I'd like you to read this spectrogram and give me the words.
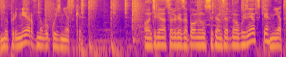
Например, в Новокузнецке. Он тебе настолько запомнился концерт в Новокузнецке? Нет.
